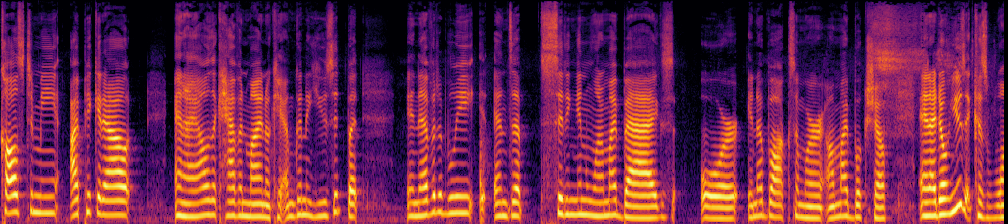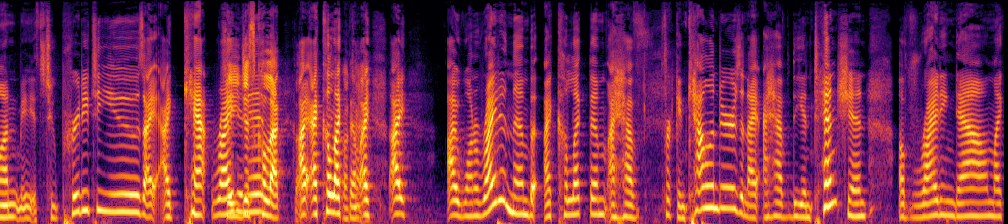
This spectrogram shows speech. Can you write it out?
calls to me, I pick it out, and I always like have in mind, okay, I'm gonna use it, but inevitably it ends up sitting in one of my bags or in a box somewhere on my bookshelf, and I don't use it because one, maybe it's too pretty to use. I I can't write. you in just it. collect them. I, I collect them. I I I want to write in them, but I collect them. I have freaking calendars, and I, I have the intention of writing down like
